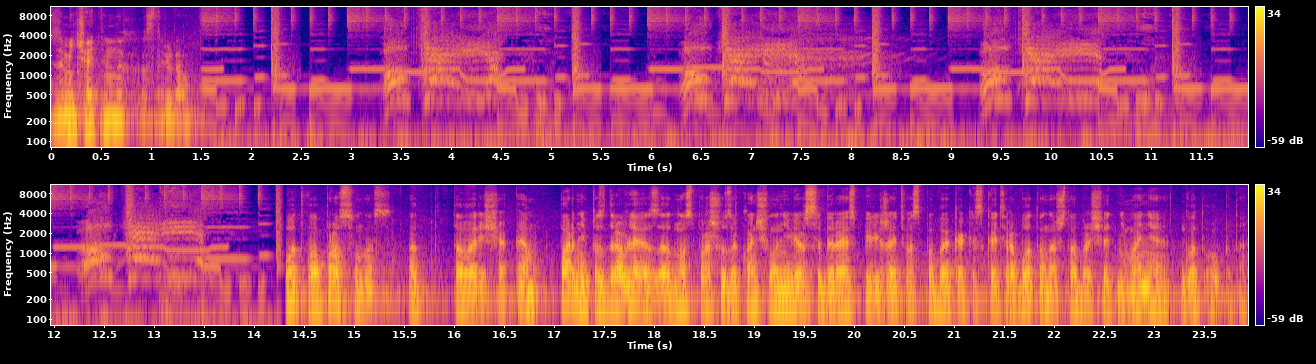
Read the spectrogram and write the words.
замечательных расстрелял. Вот вопрос у нас от товарища М. Парни, поздравляю, заодно спрошу, закончил универ, собираюсь переезжать в СПБ. Как искать работу, на что обращать внимание, год опыта.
